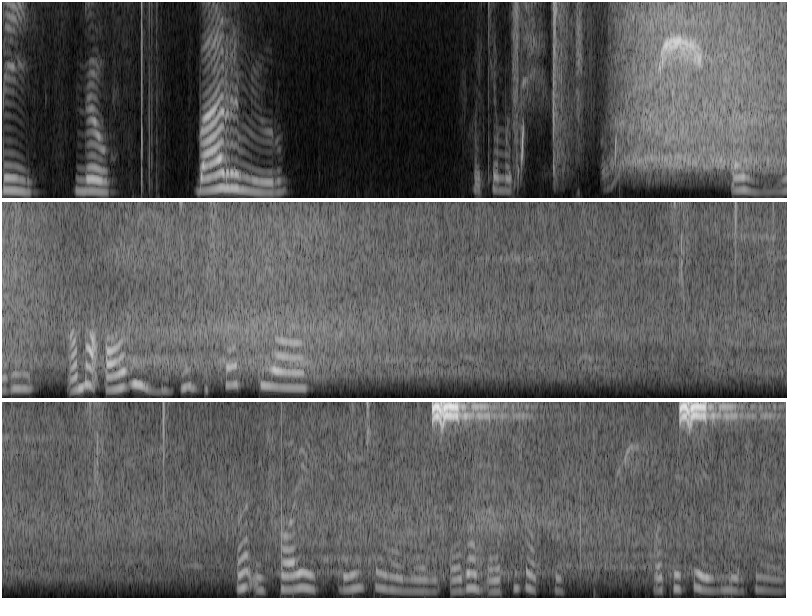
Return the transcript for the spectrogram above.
değil. No. Vermiyorum. Hakem atış. Ay yürü. Ama abi bize bir şey attı ya. İtfaiye ekiplerini çağırmam lazım. Adam ateş attı. Ateşi elinde bir şey var.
